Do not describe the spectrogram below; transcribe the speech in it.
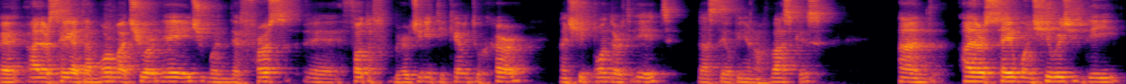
Uh, others say at a more mature age, when the first uh, thought of virginity came to her and she pondered it, that's the opinion of Vasquez. And others say when she reached the,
